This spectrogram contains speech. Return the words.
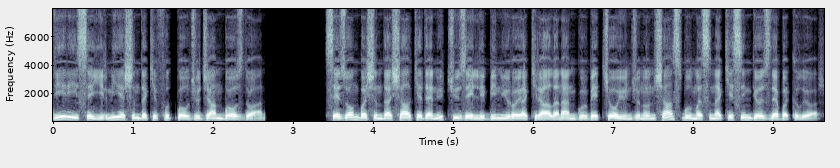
diğeri ise 20 yaşındaki futbolcu Can Bozdoğan. Sezon başında Schalke'den 350 bin euroya kiralanan gurbetçi oyuncunun şans bulmasına kesin gözle bakılıyor.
